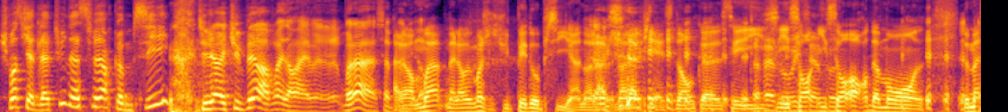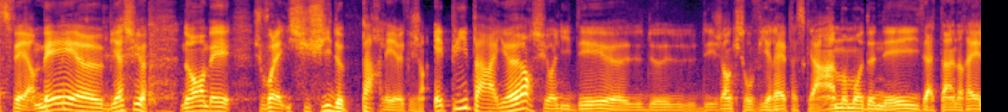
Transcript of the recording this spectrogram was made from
Je pense qu'il y a de la thune à se faire comme psy. tu les récupères après. non, euh, voilà, ça peut Alors moi, malheureusement, je suis pédopsie hein, dans, la, dans la pièce, donc euh, ils, sont, ils hors de mon, de ma sphère. Mais euh, bien sûr, non, mais je, voilà, il suffit de parler avec les gens. Et puis par ailleurs, sur l'idée de, des gens qui sont virés parce qu'à un moment donné, ils atteindraient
